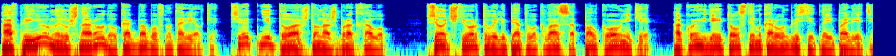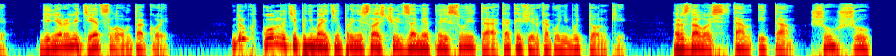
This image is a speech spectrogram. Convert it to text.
А в приемной уж народу, как бобов на тарелке. Все это не то, что наш брат Холоп. Все четвертого или пятого класса, полковники, а кое-где и толстый макарон блестит на эполете. Генералитет, словом, такой. Вдруг в комнате, понимаете, пронеслась чуть заметная суета, как эфир какой-нибудь тонкий. Раздалось там и там, шу-шу,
